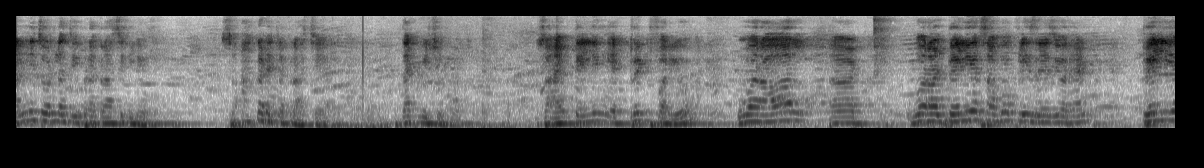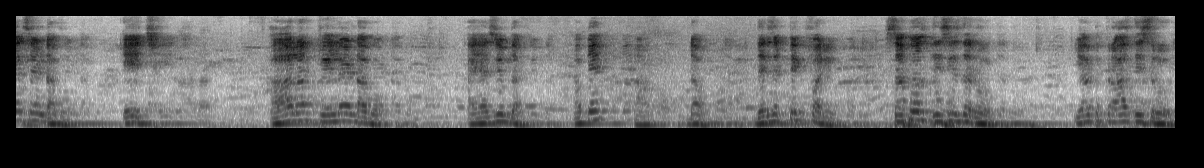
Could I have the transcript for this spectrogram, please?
అన్ని చోట్ల జీబ్రా క్రాసింగ్ లేదు సో అక్కడ ఎట్లా క్రాస్ చేయాలి that we should know so I'm telling a trick for you who are all who are all twelve years above please raise your hand twelve years and above age all are twelve and above I assume that. Okay? Uh, down. There is a trick for you. Suppose this is the road. You have to cross this road.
